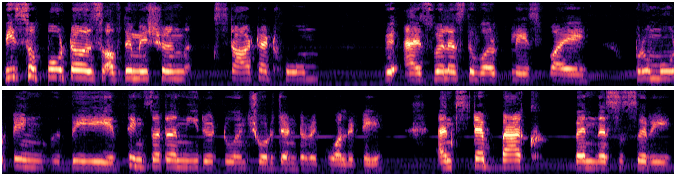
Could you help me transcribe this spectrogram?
Be supporters of the mission. Start at home as well as the workplace by promoting the things that are needed to ensure gender equality and step back when necessary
